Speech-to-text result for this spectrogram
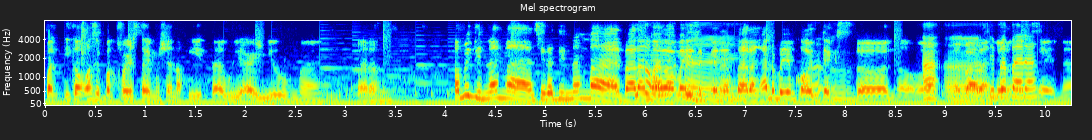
pag ikaw kasi pag first time mo siya nakita, we are human. Parang, kami din naman, sila din naman. Parang Totoo mapapaisip ka na, parang ano ba yung context doon? Oo. Ah, na ah. parang Diba parang- eksena.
